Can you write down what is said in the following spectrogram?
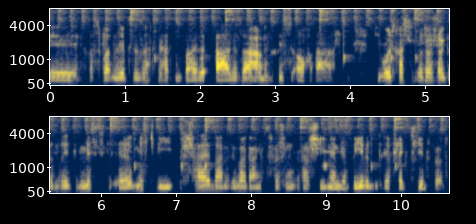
Äh, was hatten wir jetzt gesagt? Wir hatten beide A gesagt A. und es ist auch A. Die Ultrasch das Ultraschallgerät misst, äh, misst, wie Schall beim Übergang zwischen verschiedenen Geweben reflektiert wird.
